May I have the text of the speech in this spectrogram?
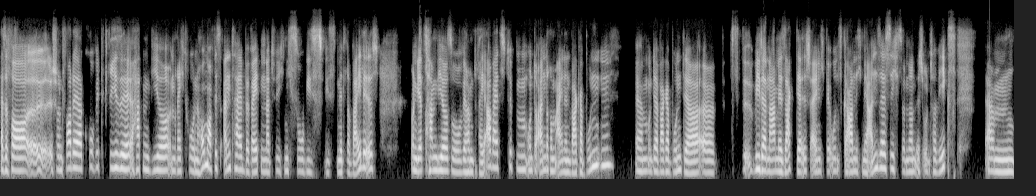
Also vor, äh, schon vor der Covid-Krise hatten wir einen recht hohen Homeoffice-Anteil, bei weitem natürlich nicht so, wie es mittlerweile ist. Und jetzt haben wir so, wir haben drei Arbeitstypen, unter anderem einen Vagabunden. Ähm, und der Vagabund, der, äh, wie der Name sagt, der ist eigentlich bei uns gar nicht mehr ansässig, sondern ist unterwegs. Ähm,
